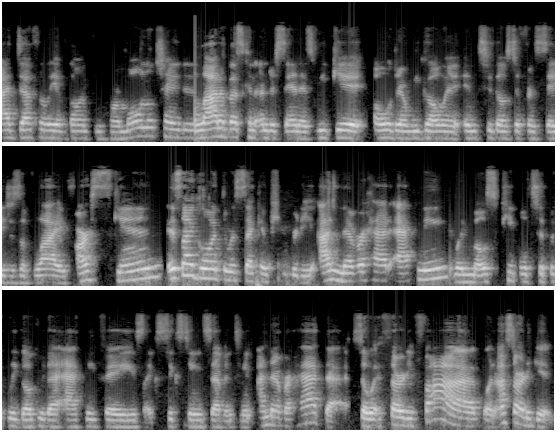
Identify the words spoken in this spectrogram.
I definitely have gone through hormonal changes. A lot of us can understand as we get older and we go in, into those different stages of life, our skin is like going through a second puberty. I never had acne when most people typically go through that acne phase, like 16, 17. I never had that. So at 35, when I started getting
